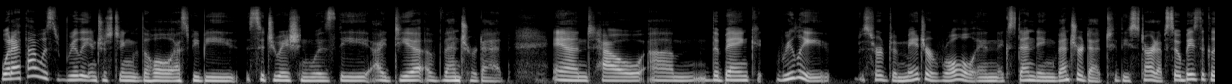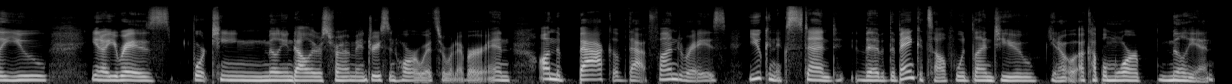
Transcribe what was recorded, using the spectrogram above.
What I thought was really interesting with the whole SVB situation was the idea of venture debt and how um, the bank really served a major role in extending venture debt to these startups. So basically, you, you know, you raise $14 million from Andreessen Horowitz or whatever. And on the back of that fundraise, you can extend the, the bank itself would lend you, you know, a couple more million.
